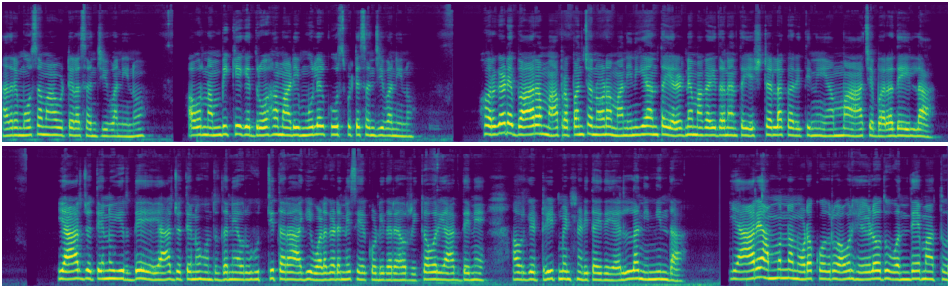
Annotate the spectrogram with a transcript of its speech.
ಆದರೆ ಮೋಸ ಮಾಡಿಬಿಟ್ಟೆಲ್ಲ ಸಂಜೀವ ನೀನು. ಅವ್ರ ನಂಬಿಕೆಗೆ ದ್ರೋಹ ಮಾಡಿ ಮೂಲೆಯಲ್ಲಿ ಕೂರಿಸ್ಬಿಟ್ಟೆ ಸಂಜೀವ ನೀನು. ಹೊರಗಡೆ ಬಾರಮ್ಮ, ಪ್ರಪಂಚ ನೋಡಮ್ಮ, ನಿನಗೆ ಅಂತ ಎರಡನೇ ಮಗ ಇದ್ದಾನೆ ಅಂತ ಎಷ್ಟೆಲ್ಲ ಕರಿತೀನಿ, ಅಮ್ಮ ಆಚೆ ಬರೋದೇ ಇಲ್ಲ. ಯಾರ ಜೊತೆನೂ ಇರದೆ, ಯಾರ ಜೊತೆನೂ ಹೊಂದದೇ ಅವರು ಹುಚ್ಚಿ ಥರ ಆಗಿ ಒಳಗಡೆನೇ ಸೇರಿಕೊಂಡಿದ್ದಾರೆ. ಅವ್ರು ರಿಕವರಿ ಆಗದೇನೆ ಅವ್ರಿಗೆ ಟ್ರೀಟ್ಮೆಂಟ್ ನಡೀತಾ ಇದೆ, ಎಲ್ಲ ನಿನ್ನಿಂದ. ಯಾರೇ ಅಮ್ಮನ್ನ ನೋಡೋಕ್ಕೋದ್ರು ಅವ್ರು ಹೇಳೋದು ಒಂದೇ ಮಾತು,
